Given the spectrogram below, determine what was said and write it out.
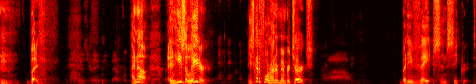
but I know, and he's a leader. He's got a 400 member church, but he vapes in secret.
